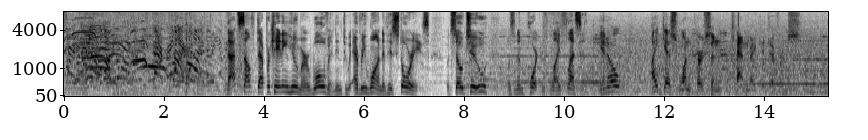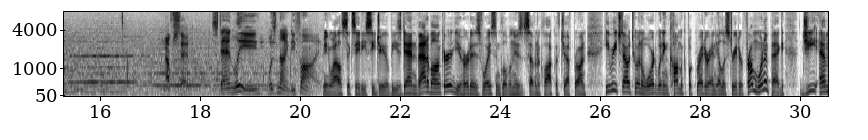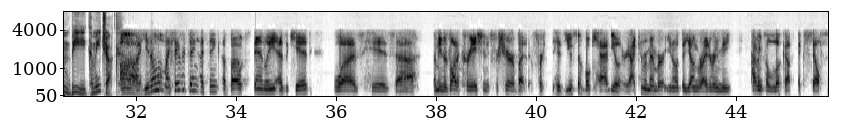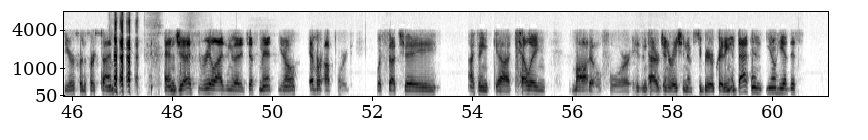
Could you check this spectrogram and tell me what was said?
That self deprecating humor woven into every one of his stories. But so too was an important life lesson. You know, I guess one person can make a difference. Enough said. Stan Lee was 95. Meanwhile, 680 CJOB's Dan Vadeboncoeur, you heard his voice in Global News at 7 o'clock with Jeff Braun. He reached out to an award winning comic book writer and illustrator from Winnipeg, GMB Chomichuk. Uh, you know, what? my favorite thing I think about Stan Lee as a kid was his. Uh, I mean, there's a lot of creations for sure, but for his use of vocabulary, I can remember, you know, the young writer in me having to look up Excelsior for the first time and just realizing that it just meant, you know, ever upward was such a, I think, uh, telling motto for his entire generation of superhero creating. And that, and, you know, he had this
